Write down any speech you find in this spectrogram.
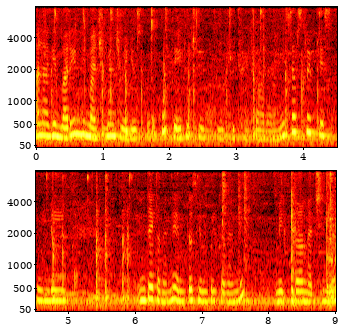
అలాగే మరిన్ని మంచి మంచి వీడియోస్ కొరకు పేరు రుచి ఛానల్ని సబ్స్క్రైబ్ చేసుకోండి. ఇంతే కదండి? ఎంతో సింపుల్ కదండి? మీకు కూడా నచ్చిందా?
